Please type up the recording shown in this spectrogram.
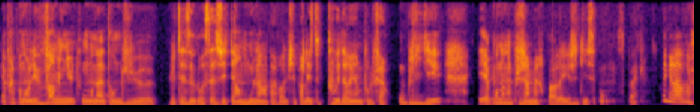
Et après, pendant les 20 minutes où on a attendu euh, le test de grossesse, j'étais un moulin à parole. J'ai parlé de tout et de rien pour le faire oublier. Et après, on n'en a plus jamais reparlé. J'ai dit c'est bon, c'est pas, grave.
